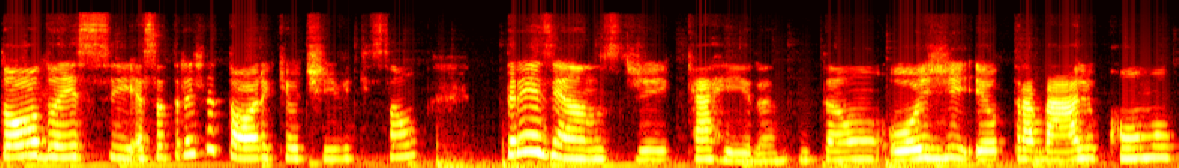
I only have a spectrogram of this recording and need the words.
todo esse essa trajetória que eu tive, que são 13 anos de carreira. Então, hoje eu trabalho como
